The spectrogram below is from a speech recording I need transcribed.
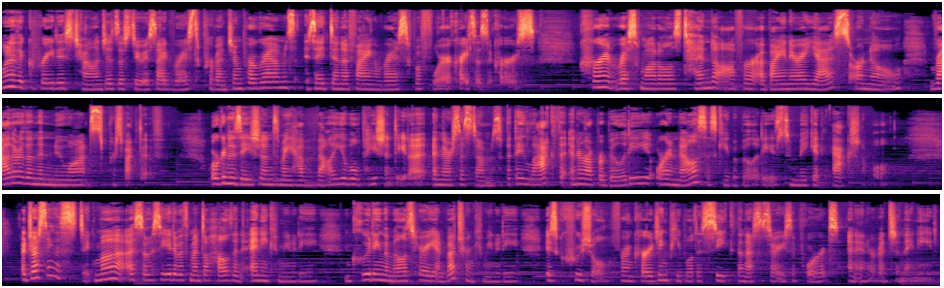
One of the greatest challenges of suicide risk prevention programs is identifying risk before a crisis occurs. Current risk models tend to offer a binary yes or no rather than the nuanced perspective. Organizations may have valuable patient data in their systems, but they lack the interoperability or analysis capabilities to make it actionable. Addressing the stigma associated with mental health in any community, including the military and veteran community, is crucial for encouraging people to seek the necessary support and intervention they need.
